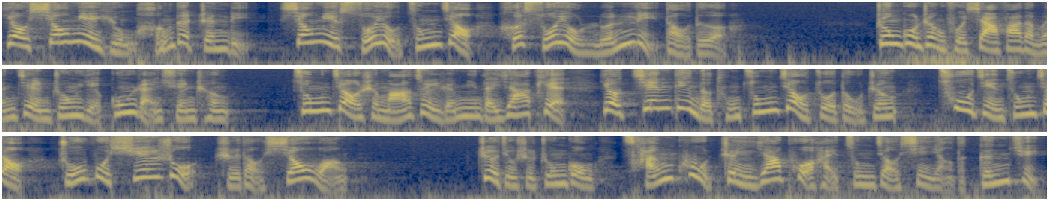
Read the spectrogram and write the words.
要消灭永恒的真理，消灭所有宗教和所有伦理道德。”中共政府下发的文件中也公然宣称。宗教是麻醉人民的鸦片，要坚定地同宗教做斗争，促进宗教逐步削弱，直到消亡。这就是中共残酷镇压、迫害宗教信仰的根据。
